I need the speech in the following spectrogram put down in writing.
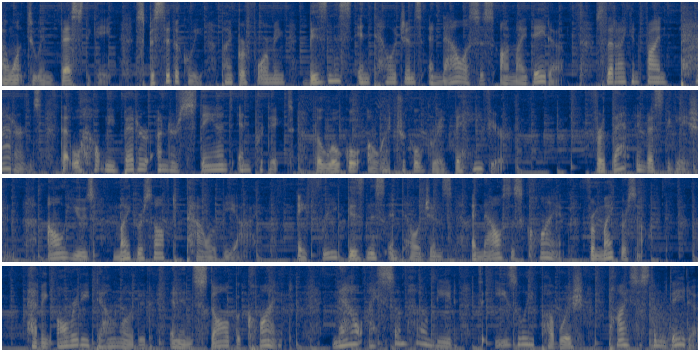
I want to investigate, specifically by performing business intelligence analysis on my data, so that I can find patterns that will help me better understand and predict the local electrical grid behavior. For that investigation, I'll use Microsoft Power BI, a free business intelligence analysis client from Microsoft. Having already downloaded and installed the client, now I somehow need to easily publish PI System data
